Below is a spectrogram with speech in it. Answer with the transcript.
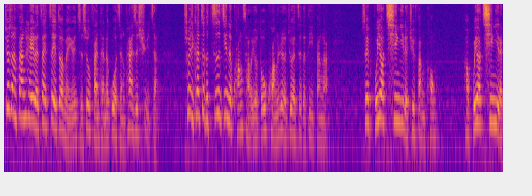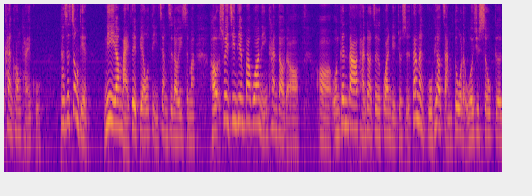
就算翻黑了，在这一段美元指数反弹的过程，它还是续涨。所以你看这个资金的狂潮有多狂热，就在这个地方啊。所以不要轻易的去放空，好，不要轻易的看空台股。但是重点，你也要买对标的，这样知道意思吗？好，所以今天包括您看到的哦，哦，我跟大家谈到这个观点，就是当然股票涨多了，我会去收割，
